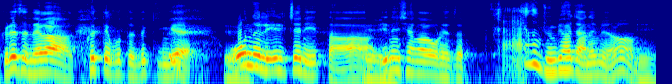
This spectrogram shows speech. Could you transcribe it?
그래서 내가 그때부터 느낀 게, 오늘 일전이 있다. 예. 이런 생각으로 해서 계속 준비하지 않으면 예.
